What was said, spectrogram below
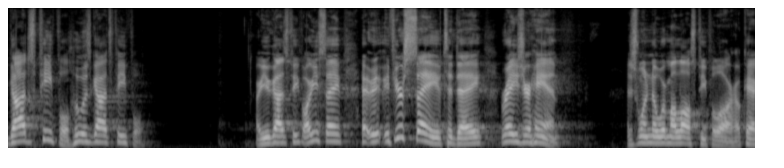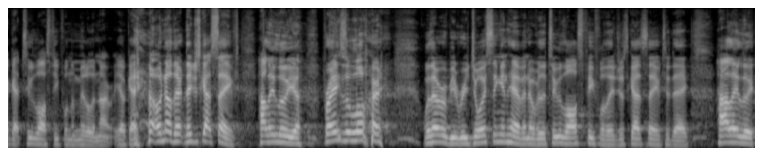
God's people. Who is God's people? Are you God's people? Are you saved? If you're saved today, raise your hand. I just want to know where my lost people are. Okay, I got two lost people in the middle. Not, okay. Oh, no, they just got saved. Hallelujah. Praise the Lord. Will there be rejoicing in heaven over the two lost people that just got saved today? Hallelujah.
